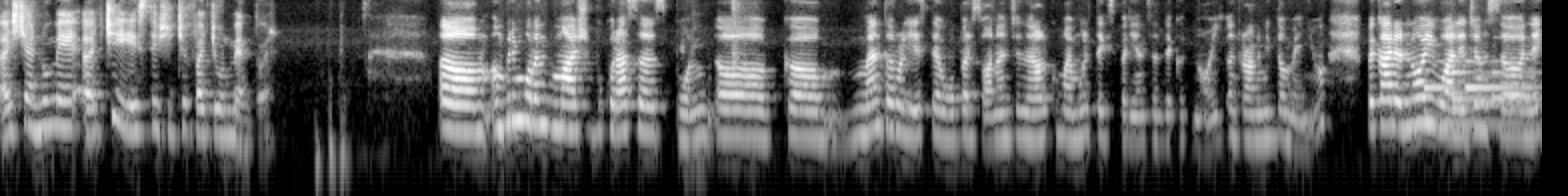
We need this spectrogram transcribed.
uh, și anume uh, ce este și ce face un mentor. În primul rând, m-aș bucura să spun uh, că mentorul este o persoană, în general, cu mai multe experiențe decât noi, într-un anumit domeniu, pe care noi o alegem să ne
